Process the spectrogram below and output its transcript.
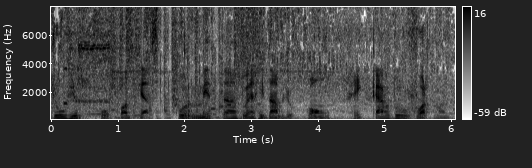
de ouvir o podcast Corneta do RW com Ricardo Wortmann.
